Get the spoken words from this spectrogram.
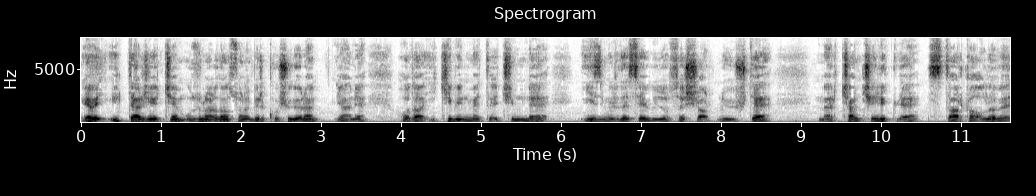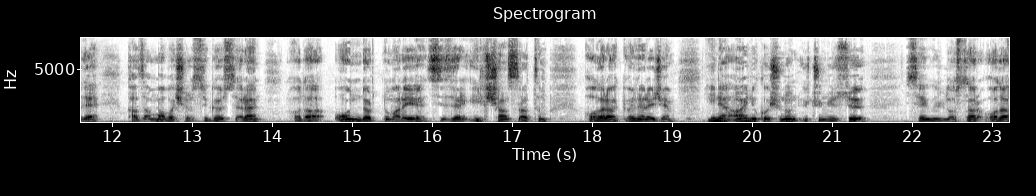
Evet ilk tercih edeceğim uzun aradan sonra bir koşu gören yani o da 2000 metre çimle İzmir'de sevgili dostlar şartlı 3'te Mertcan Çelik'le start aldı ve de kazanma başarısı gösteren o da 14 numarayı sizlere ilk şanslı atım olarak önereceğim. Yine aynı koşunun üçüncüsü sevgili dostlar o da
